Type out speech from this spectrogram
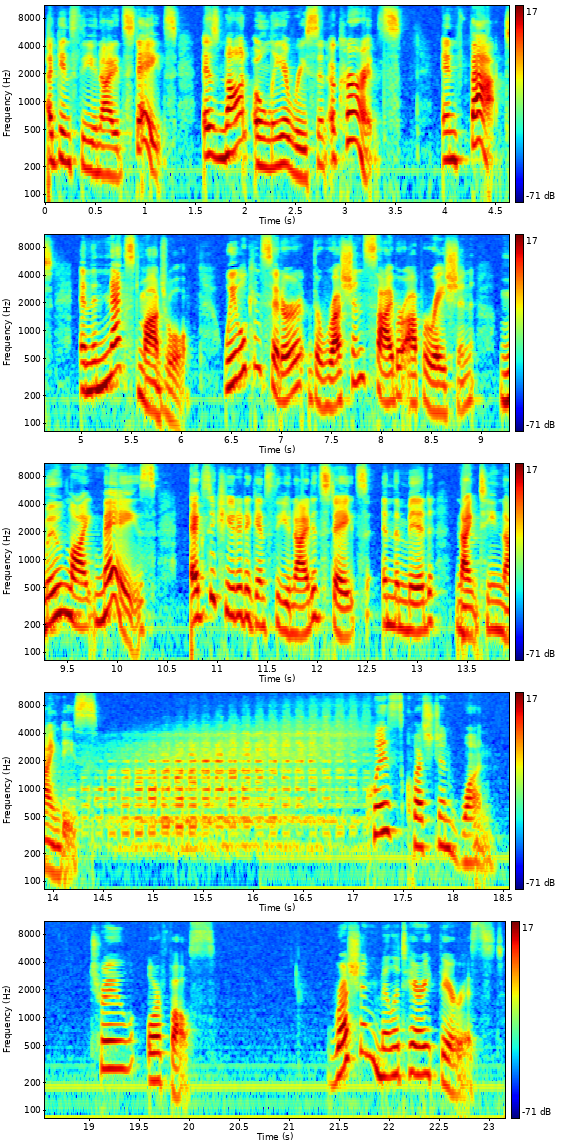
against the United States is not only a recent occurrence. In fact, in the next module, we will consider the Russian cyber operation Moonlight Maze executed against the United States in the mid 1990s. Quiz question 1 True or false? Russian military theorists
